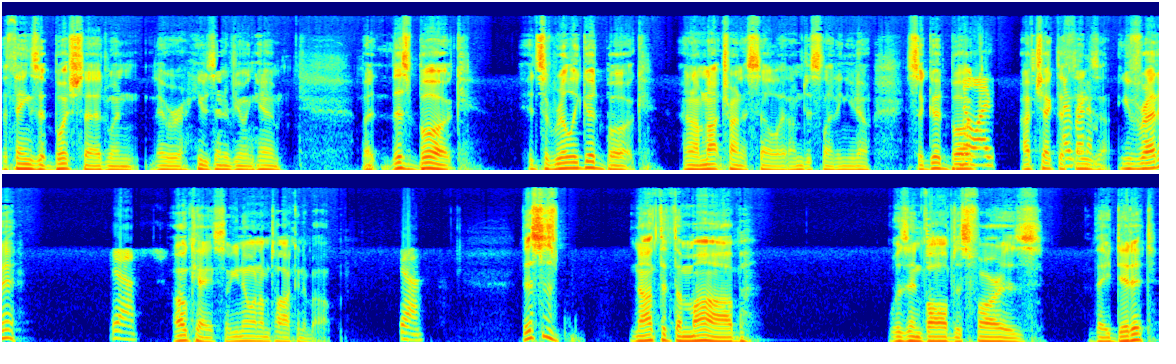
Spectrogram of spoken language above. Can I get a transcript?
the things that Butch said when they were he was interviewing him. But this book, it's a really good book, and I'm not trying to sell it. I'm just letting you know it's a good book. No, I I've checked the I read things. out. You've read it? yes, Okay, so you know what I'm talking about. yeah. This is not that the mob was involved as far as they did it.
